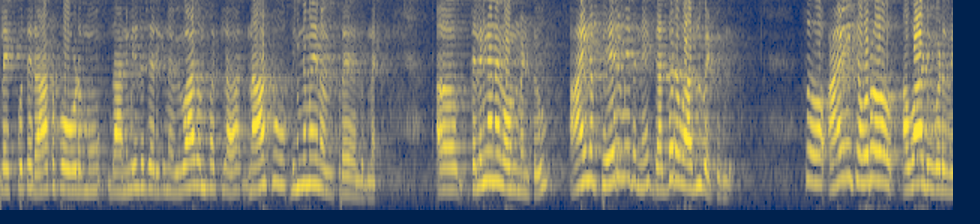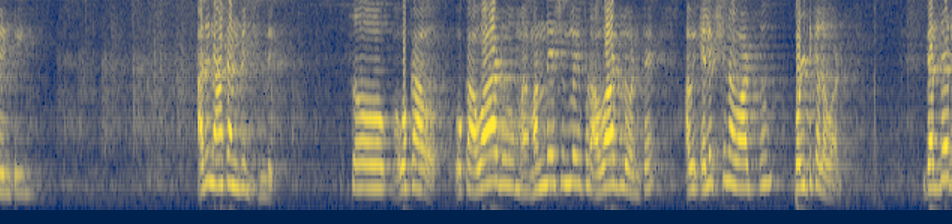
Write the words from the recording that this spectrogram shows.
లేకపోతే రాకపోవడము దాని మీద జరిగిన వివాదం పట్ల నాకు భిన్నమైన అభిప్రాయాలు ఉన్నాయి తెలంగాణ గవర్నమెంటు ఆయన పేరు మీదనే గద్దర్ అవార్డులు పెట్టింది. సో ఆయనకి ఎవరో అవార్డు ఇవ్వడం ఏంటి? అది నాకు అనిపించింది. సో ఒక ఒక అవార్డు మన దేశంలో ఇప్పుడు అవార్డులు అంటే అవి election awards political awards. Gaddar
